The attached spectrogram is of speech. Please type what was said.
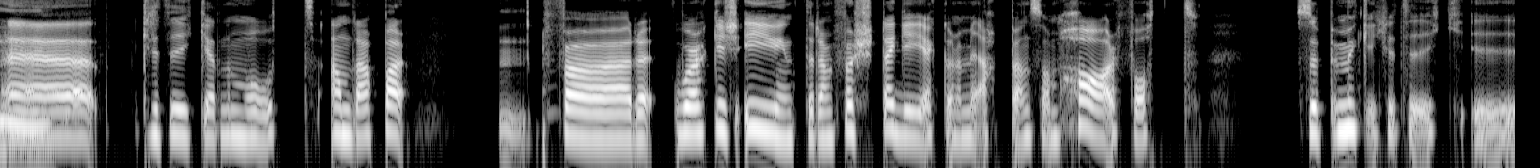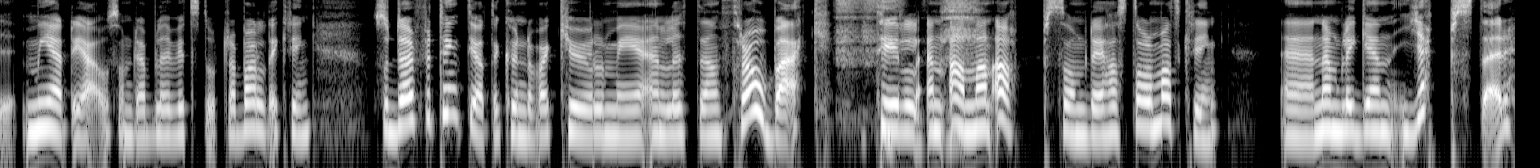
eh, kritiken mot andra appar. Mm. För Workish är ju inte den första gig-ekonomi-appen som har fått supermycket kritik i media och som det har blivit stort rabalder kring. Så därför tänkte jag att det kunde vara kul med en liten throwback till en annan app som det har stormat kring, eh, nämligen Jepster.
